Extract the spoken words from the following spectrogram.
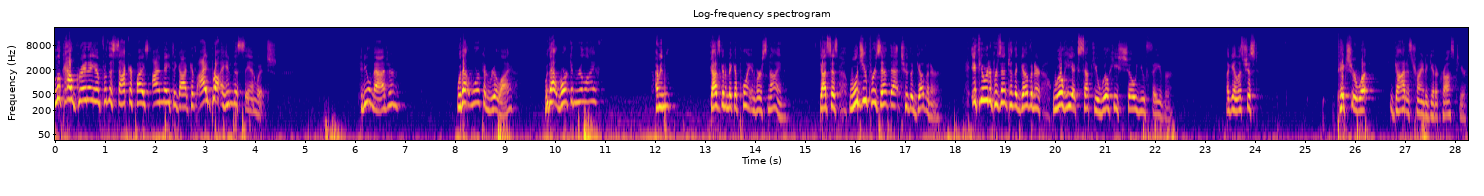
Look how great I am for the sacrifice I made to God because I brought him this sandwich. Can you imagine? Would that work in real life? Would that work in real life? I mean, God's going to make a point in verse 9. God says, Would you present that to the governor? If you were to present to the governor, will he accept you? Will he show you favor? Again, let's just picture what God is trying to get across here.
